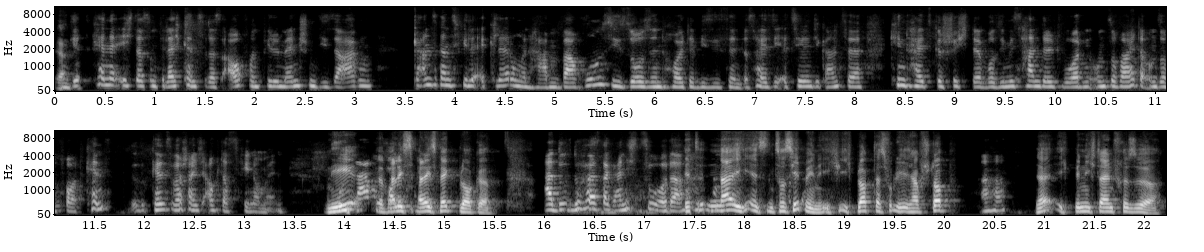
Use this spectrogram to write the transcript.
Ja. Und jetzt kenne ich das, und vielleicht kennst du das auch von vielen Menschen, die sagen, ganz, ganz viele Erklärungen haben, warum sie so sind heute, wie sie sind. Das heißt, sie erzählen die ganze Kindheitsgeschichte, wo sie misshandelt wurden und so weiter und so fort. Kennst, kennst du wahrscheinlich auch das Phänomen? Nee, weil ich es weil wegblocke. Ah, du, du hörst da gar nicht zu, oder? Jetzt, nein, es interessiert mich nicht. Ich, ich block das wirklich, ich habe Stopp. Aha. Ja, ich bin nicht dein Friseur.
